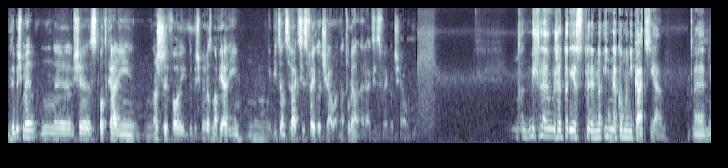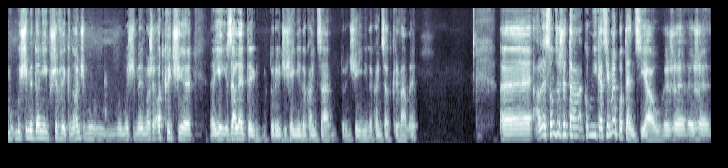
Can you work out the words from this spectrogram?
Gdybyśmy się spotkali na żywo i gdybyśmy rozmawiali, widząc reakcję swojego ciała, naturalne reakcje swojego ciała. Myślę, że to jest no, inna komunikacja. E, musimy do niej przywyknąć, musimy może odkryć e, jej zalety, których dzisiaj nie do końca, które dzisiaj nie do końca odkrywamy. E, ale sądzę, że ta komunikacja ma potencjał, że, że,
